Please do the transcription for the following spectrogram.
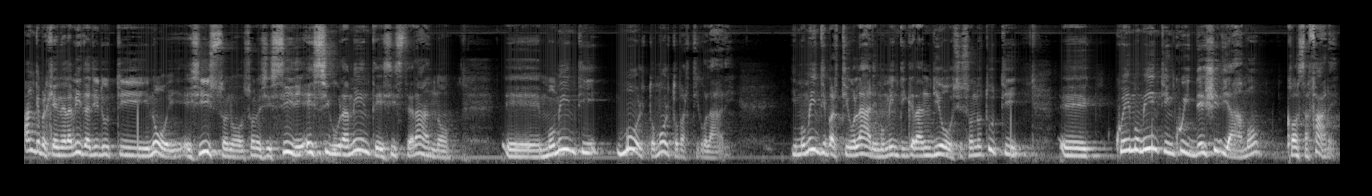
anche perché nella vita di tutti noi esistono, sono esistiti e sicuramente esisteranno eh, momenti molto molto particolari. I momenti particolari, i momenti grandiosi sono tutti eh, quei momenti in cui decidiamo cosa fare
